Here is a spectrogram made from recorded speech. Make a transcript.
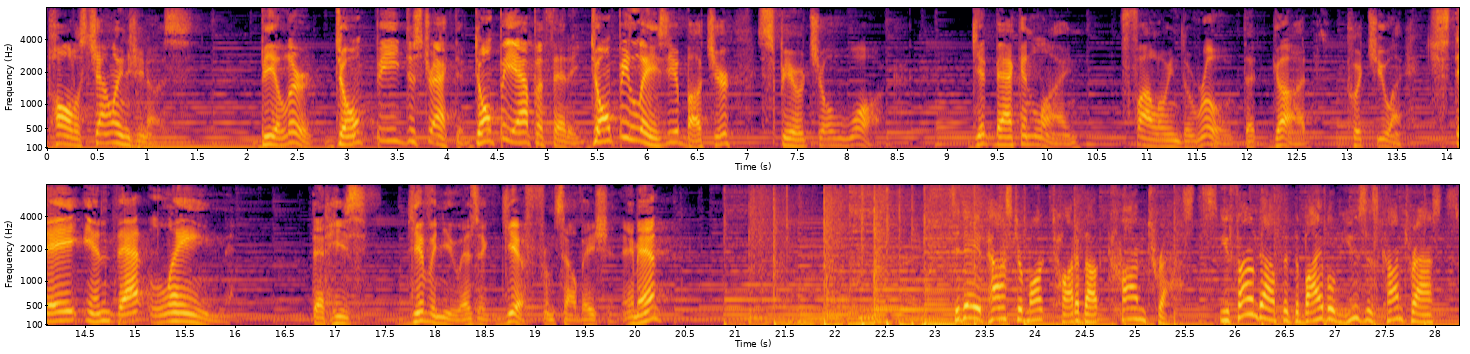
Paul is challenging us be alert. Don't be distracted. Don't be apathetic. Don't be lazy about your spiritual walk. Get back in line following the road that God put you on. Stay in that lane that He's given you as a gift from salvation. Amen? Today, Pastor Mark taught about contrasts. You found out that the Bible uses contrasts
